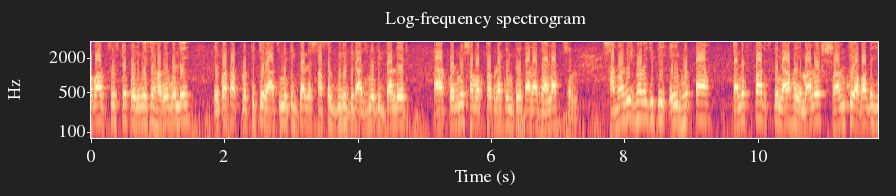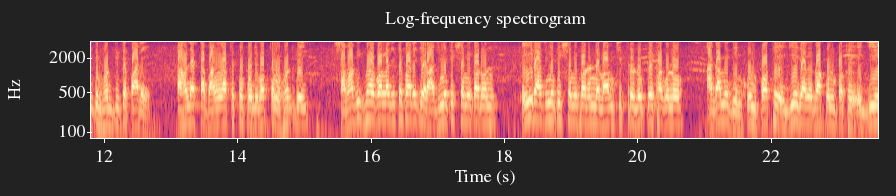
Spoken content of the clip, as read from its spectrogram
অবাধ, সুষ্ঠু পরিবেশে হবে বলে একথা প্রতিটি রাজনৈতিক দলের শাসক বিরোধী রাজনৈতিক দলের কর্মী সমর্থকরা কিন্তু তারা জানাচ্ছেন। স্বাভাবিকভাবে যদি এই ভোটটা ট্রান্সফার যদি না হয়ে মানুষ শান্তি, অবাধে যদি ভোট দিতে পারে, তাহলে একটা বাংলাতে তো পরিবর্তন ঘটবেই। স্বাভাবিকভাবে বলা যেতে পারে যে রাজনৈতিক সমীকরণ, এই রাজনৈতিক সমীকরণের মানচিত্র রূপরেখাগুলো আগামী দিন কোন পথে এগিয়ে যাবে বা কোন পথে এগিয়ে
